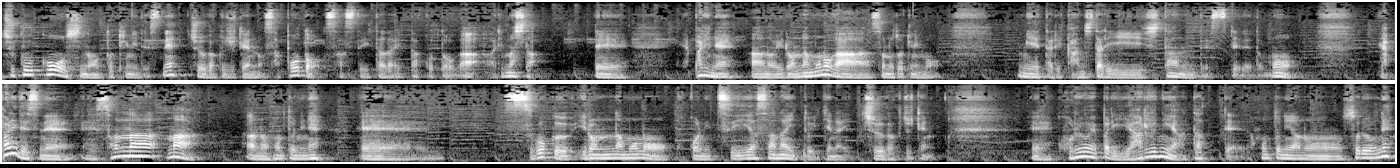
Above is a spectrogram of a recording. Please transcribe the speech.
塾講師の時にですね中学受験のサポートをさせていただいたことがありましたでやっぱりねあのいろんなものがその時にも見えたり感じたりしたんですけれどもやっぱりですねそんなまああの本当にね、えすごくいろんなものをここに費やさないといけない中学受験、えー、これをやっぱりやるにあたって本当にあのそれをね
